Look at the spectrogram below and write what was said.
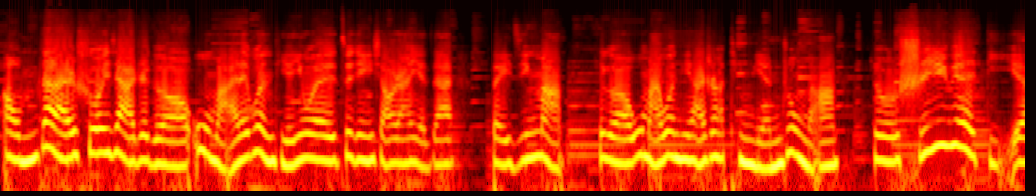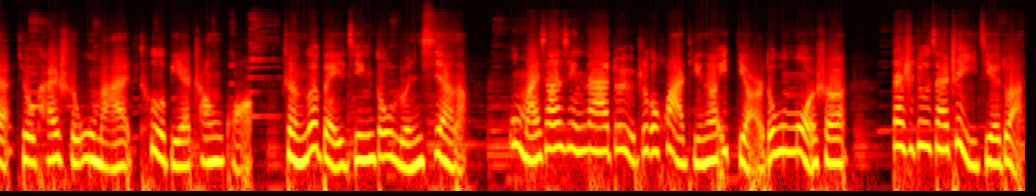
啊，我们再来说一下这个雾霾的问题，因为最近小冉也在北京嘛，这个雾霾问题还是挺严重的啊。就十一月底就开始雾霾特别猖狂，整个北京都沦陷了。雾霾，相信大家对于这个话题呢一点儿都不陌生，但是就在这一阶段，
